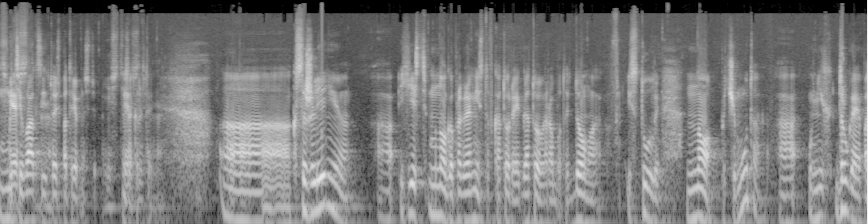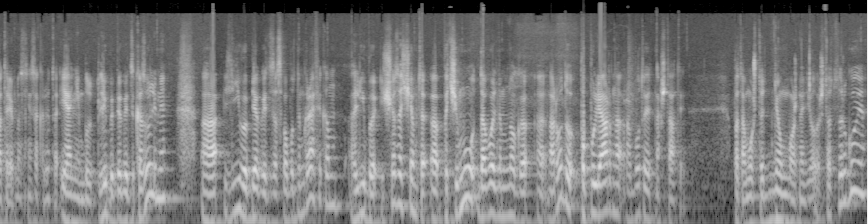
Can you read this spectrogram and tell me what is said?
мотивацией, то есть потребностью. закрытой. А, К сожалению, есть много программистов, которые готовы работать дома в- из Тулы, но почему-то а, у них другая потребность не закрыта, и они будут либо бегать за козулями, а, либо бегать за свободным графиком, либо еще за чем-то. А Почему довольно много а, народу популярно работает на Штаты? Потому что днем можно делать что-то другое,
